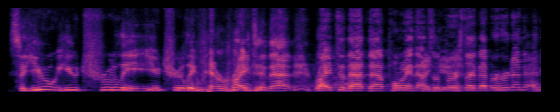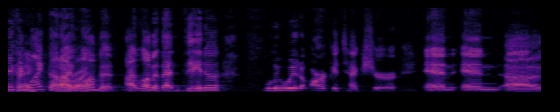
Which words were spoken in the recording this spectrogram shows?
So you you truly you truly went right to that right to that that point. That's I the first. I've ever heard any- anything Okay. like that. All I right. love it. I love it. That data fluid architecture and and uh,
